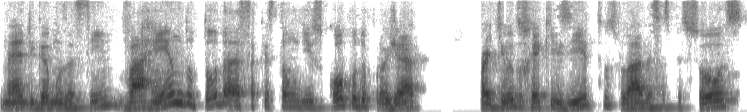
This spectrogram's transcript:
né, digamos assim, varrendo toda essa questão de escopo do projeto, partindo dos requisitos lá dessas pessoas,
